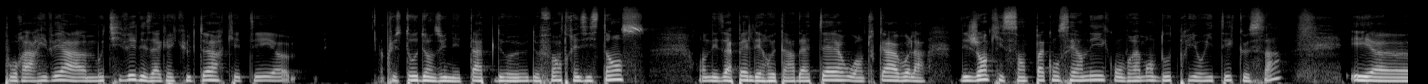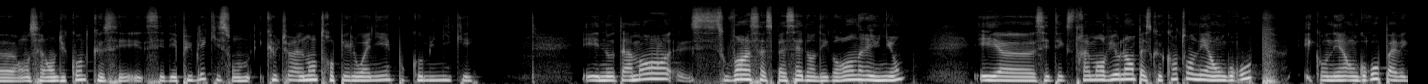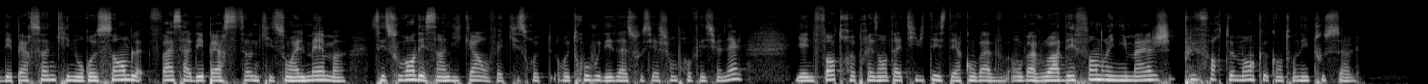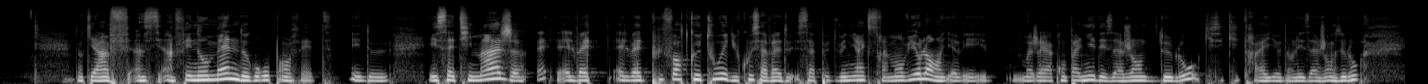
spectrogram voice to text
pour arriver à motiver des agriculteurs qui étaient euh, plutôt dans une étape de, forte résistance on les appelle des retardataires ou en tout cas voilà des gens qui se sentent pas concernés, qui ont vraiment d'autres priorités que ça. Et euh, on s'est rendu compte que c'est des publics qui sont culturellement trop éloignés pour communiquer. Et notamment, souvent, ça se passait dans des grandes réunions. Et euh, c'est extrêmement violent parce que quand on est en groupe, et qu'on est en groupe avec des personnes qui nous ressemblent face à des personnes qui sont elles-mêmes, c'est souvent des syndicats en fait qui se retrouvent ou des associations professionnelles, il y a une forte représentativité, c'est-à-dire qu'on va, on va vouloir défendre une image plus fortement que quand on est tout seul. Donc il y a un, phénomène de groupe en fait. Et, de, et cette image, elle, va être, elle va être plus forte que tout et du coup ça, va, ça peut devenir extrêmement violent. Il y avait, moi j'ai accompagné des agents de l'eau qui, travaillent dans les agences de l'eau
